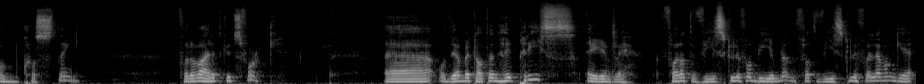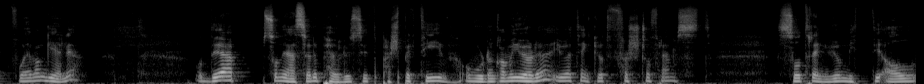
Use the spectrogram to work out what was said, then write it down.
omkostning for å være et gudsfolk. Eh, og de har betalt en høy pris, egentlig, for at vi skulle få Bibelen, for at vi skulle få evangeliet. Og det er sånn jeg ser det Paulus sitt perspektiv. Og hvordan kan vi gjøre det? Jo, jeg tenker at først og fremst så trenger vi jo midt i all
